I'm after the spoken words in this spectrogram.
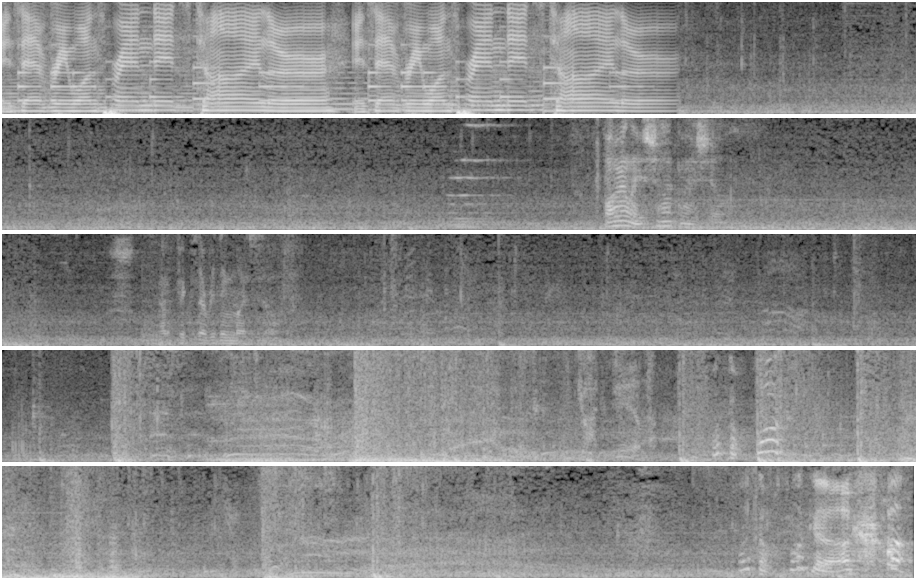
It's everyone's friend, it's Tyler. It's everyone's friend, it's Tyler. Finally, shotgun shells. Gotta fix everything myself. The fuck? Uh,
